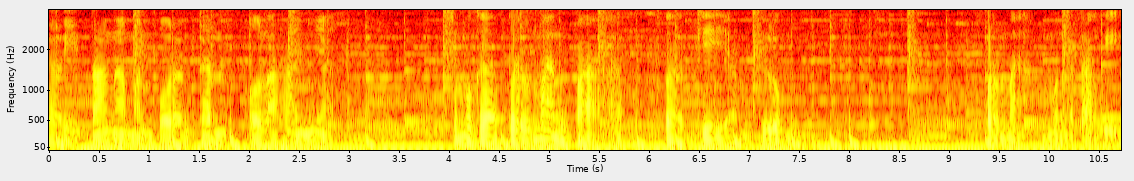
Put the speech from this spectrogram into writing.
dari tanaman porang dan olahannya. Semoga bermanfaat bagi yang belum pernah mengetahui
